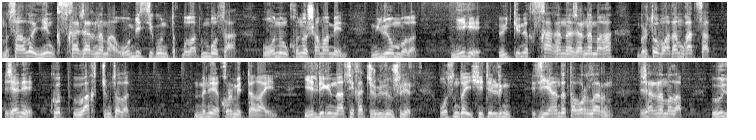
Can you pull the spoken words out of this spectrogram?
Мысалы ең қысқа жарнама 15 секундтық болатын болса оның құны шамамен миллион болады. Неге? Өйткені қысқа ғана жарнамаға бір топ адам қатысады және көп уақыт жұмсалады. Міне құрметті ағайын елдегі насихат жүргізушілер осындай шетелдің зиянды тауарларын жарнамалап өз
